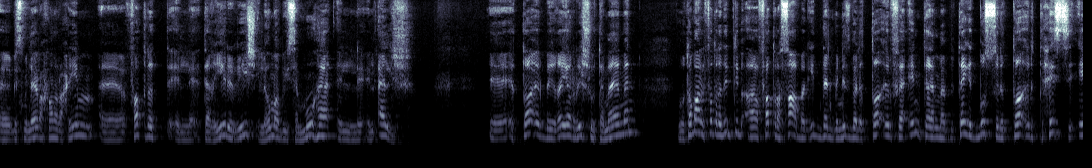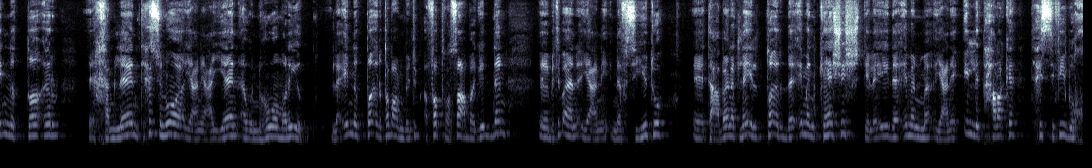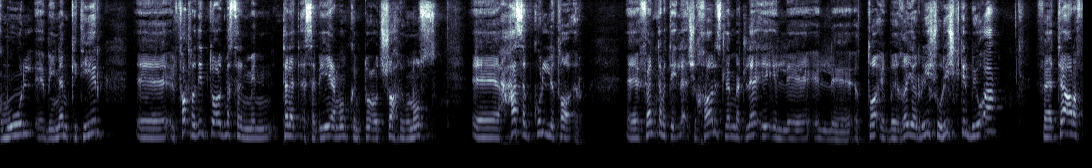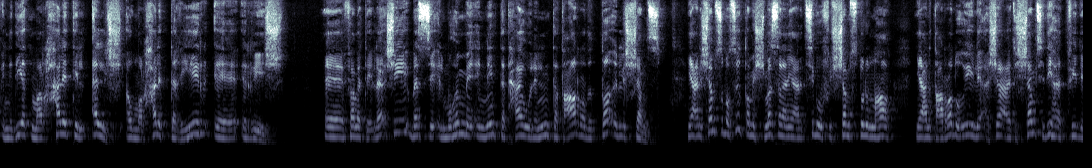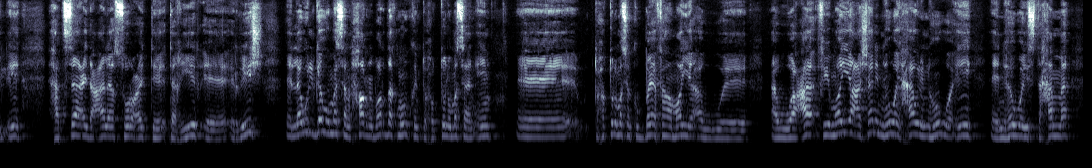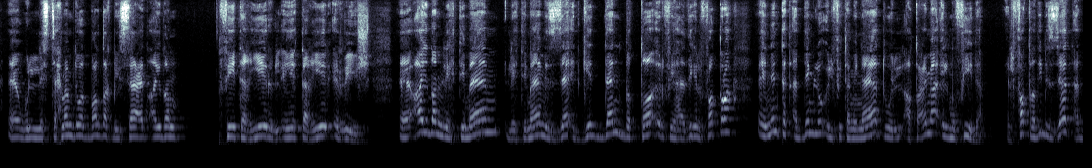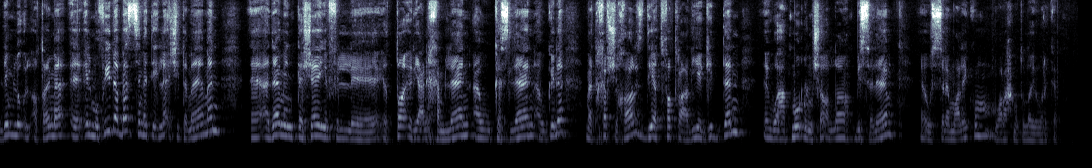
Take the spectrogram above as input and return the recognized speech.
بسم الله الرحمن الرحيم. فترة تغيير الريش اللي هما بيسموها ال- القلش الطائر بيغير ريشه تماما وطبعا الفترة دي بتبقى فترة صعبة جدا بالنسبة للطائر. فأنت لما بتيجي تبص للطائر تحس إن الطائر خملان تحس إن هو يعني عيان أو إن هو مريض. لأن الطائر طبعا بتبقى فترة صعبة جدا بتبقى يعني نفسيته تعبانة. تلاقي الطائر دائما كاشش تلاقيه دائما ما- يعني قلة حركة تحس فيه بخمول بينام كتير. آه، الفترة دي بتقعد مثلا من ثلاث أسابيع ممكن تقعد شهر ونص آه، حسب كل طائر. آه، فأنت ما تقلقش خالص لما تلاقي ال- ال- الطائر بيغير ريشه ريش كتير بيقع فتعرف إن ديت مرحلة القلش أو مرحلة تغيير آه، الريش. آه، فما تقلقش بس المهم إن أنت تحاول إن أنت تعرض الطائر للشمس. يعني شمس بسيطة مش مثلا يعني تسيبه في الشمس طول النهار. يعني تعرضه إيه لأشعة الشمس دي هتفيد الايه هتساعد على سرعة تغيير آه، الريش. لو الجو مثلا حر برضك ممكن تحط له مثلا إيه؟ آه، تحط له مثلا كوباية فيها مية أو أو وعاء فيه مية عشان إن هو يحاول إن هو إيه؟ إن هو يستحمى. آه، والاستحمام دوت برضك بيساعد أيضا في تغيير الايه تغيير الريش. آه، أيضا الاهتمام الاهتمام الزائد جدا بالطائر في هذه الفترة إن أنت تقدم له الفيتامينات والأطعمة المفيدة. الفترة دي بالذات قدم له الأطعمة آه، المفيدة بس ما تقلقش تماما. آه، أدام أنت شايف ال- الطائر يعني خملان أو كسلان أو كده ما تخافش خالص ديت فترة عادية جدا وهتمر إن شاء الله بالسلام والسلام عليكم ورحمة الله وبركاته.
